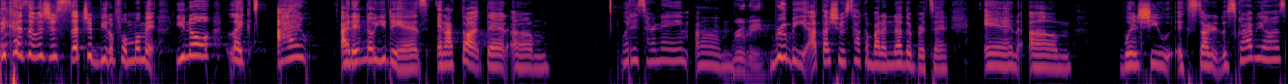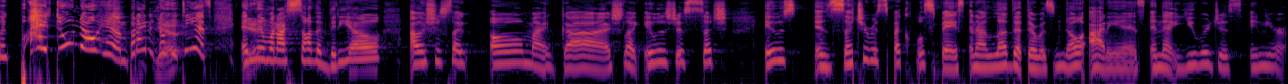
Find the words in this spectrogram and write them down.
because it was just such a beautiful moment. You know, like I I didn't know you dance, and I thought that um, what is her name? Um, Ruby. Ruby. I thought she was talking about another Britton, and um. When she started describing I was like, I do know him, but I didn't know he danced. And Yep. then when I saw the video, I was just like, oh my gosh. Like, it was just such, it was in such a respectful space. And I love that there was no audience and that you were just in your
